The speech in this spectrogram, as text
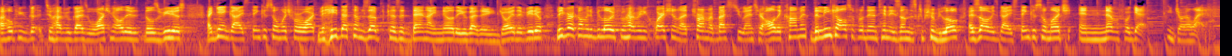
I hope you to have you guys watching all the, those videos. Again, guys, thank you so much for watching. Hit that thumbs up because then I know that you guys enjoy the video. Leave your comment below if you have any questions. I try my best to answer all the comments. The link also from the antenna is on the description below. As always, guys, thank you so much and never forget, enjoy life.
